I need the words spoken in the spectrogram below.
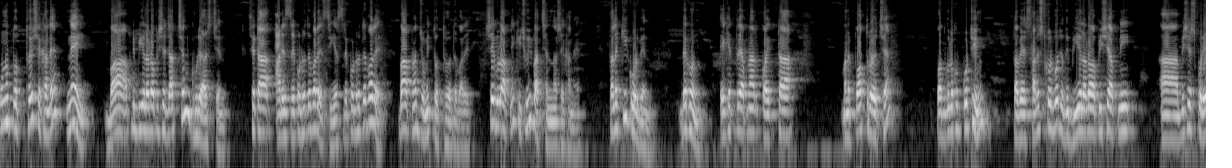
কোনো তথ্যই সেখানে নেই বা আপনি বিএলআর অফিসে যাচ্ছেন, ঘুরে আসছেন। সেটা আরএস রেকর্ড হতে পারে সিএস রেকর্ড হতে পারে বা আপনার জমির তথ্য হতে পারে। সেগুলো আপনি কিছুই পাচ্ছেন না সেখানে। তাহলে কি করবেন? দেখুন, এক্ষেত্রে আপনার কয়েকটা মানে পথ রয়েছে। পথগুলো খুব কঠিন। তবে সাজেস্ট করব, যদি বিএলআরও অফিসে আপনি বিশেষ করে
